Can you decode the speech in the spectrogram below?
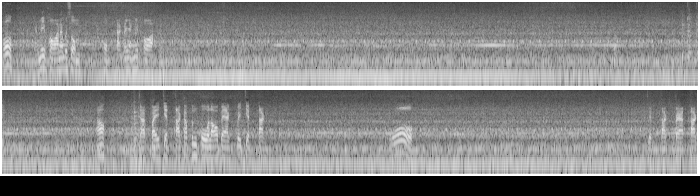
โอ้ ยังไม่พอนะผู้ชมหกตักแล้วยังไม่พอ เอาจัดไปเจ็ดตักครับคุณปู่เราแบกไปเจ็ดตัก โอ้เจ็ดตักแปดตัก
